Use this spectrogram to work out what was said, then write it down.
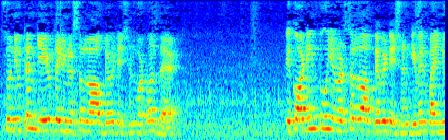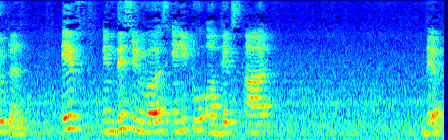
So Newton gave the universal law of gravitation. What was that? According to universal law of gravitation given by Newton, if in this universe any two objects are there,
